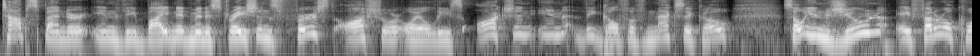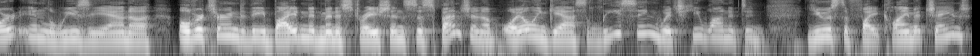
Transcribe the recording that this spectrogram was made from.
top spender in the Biden administration's first offshore oil lease auction in the Gulf of Mexico. So, in June, a federal court in Louisiana overturned the Biden administration's suspension of oil and gas leasing, which he wanted to use to fight climate change.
